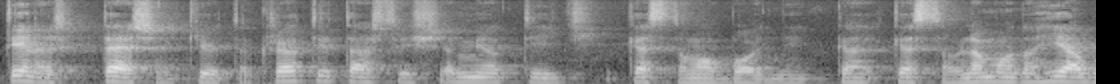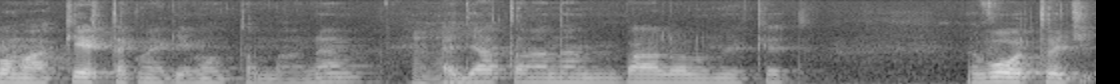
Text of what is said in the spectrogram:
tényleg teljesen kijött a kreativitást, és emiatt így kezdtem abba adni, Ke- kezdtem lemondani, hiába már kértek meg, én mondtam már nem, Mhm. egyáltalán nem vállalom őket. Volt, hogy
